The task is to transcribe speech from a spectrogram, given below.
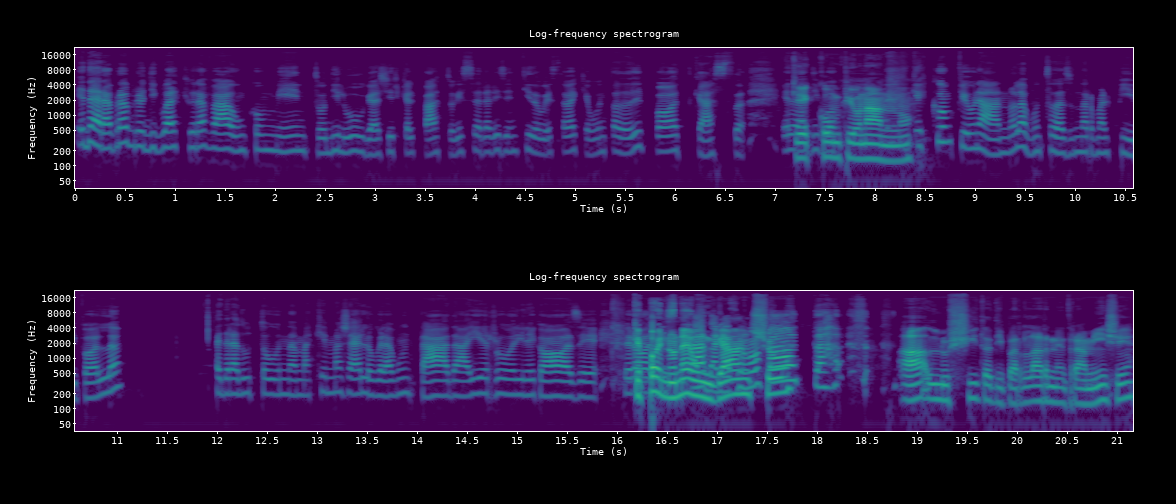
ed era proprio di qualche ora fa un commento di Luca circa il fatto che si era risentito questa vecchia puntata del podcast Che tipo compie un anno. che compie un anno, la puntata su Normal People ed era tutto un: "Ma che macello quella puntata, gli errori, le cose, Che però poi di non è un gancio fatta." all'uscita di Parlarne tra amici?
